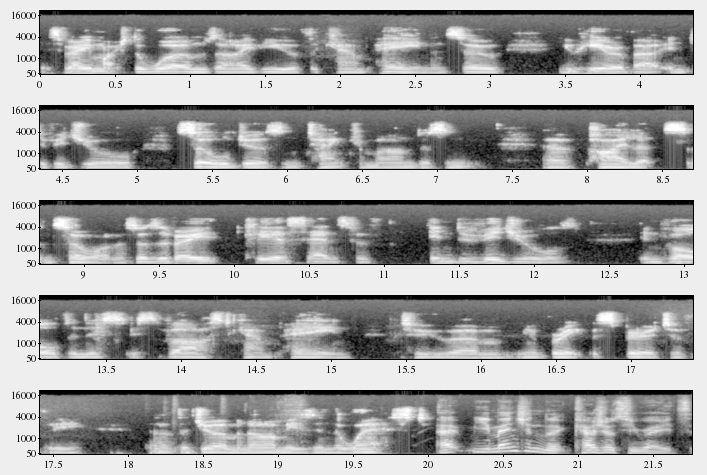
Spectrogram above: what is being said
it's very much the worm's eye view of the campaign, and so you hear about individual soldiers and tank commanders and uh, pilots and so on. And so there's a very clear sense of individuals involved in this this vast campaign to um, you know, break the spirit of the uh, the German armies in the West. Uh, you mentioned that casualty rate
